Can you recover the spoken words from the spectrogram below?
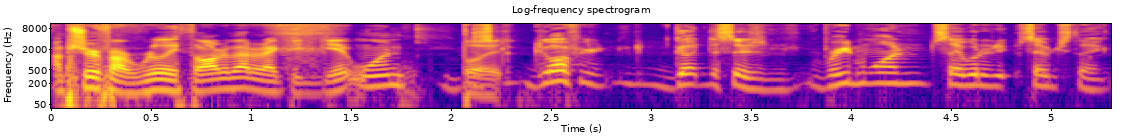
I'm sure if I really thought about it, I could get one. But Just go off your gut decision. Read one. Say what it, say what you think.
